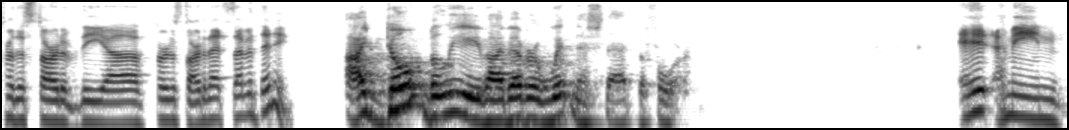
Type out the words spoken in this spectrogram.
for the start of the uh for the start of that seventh inning. I don't believe I've ever witnessed that before. It I mean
